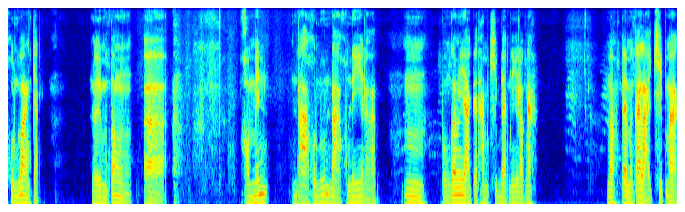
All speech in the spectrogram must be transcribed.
คุณว่างจัด เลยมันต้อง เอ่อ คอมเมนต์ด่าคนนู้นด่าคนนี้เหรอครับ อืม ผมก็ไม่อยากจะทำคลิปแบบนี้หรอกนะ เนาะแต่มันก็หลายคลิปมาก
